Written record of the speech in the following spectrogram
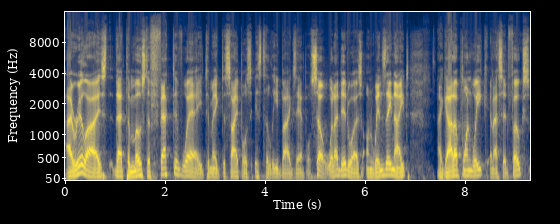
I realized that the most effective way to make disciples is to lead by example. So, what I did was on Wednesday night, I got up one week and I said, folks,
